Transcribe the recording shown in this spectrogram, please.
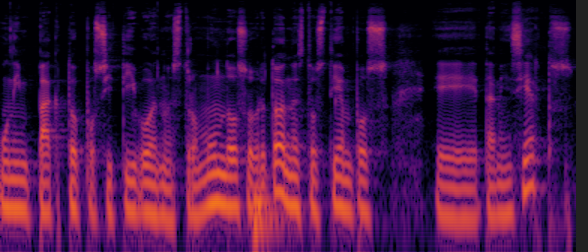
un impacto positivo en nuestro mundo, sobre todo en estos tiempos eh, tan inciertos.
